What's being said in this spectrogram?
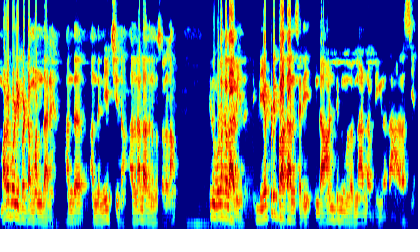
மரபொழிப்பட்ட மண் தானே. அந்த அந்த நீட்சி தான். அதனால அதை நம்ம சொல்லலாம். இது உலகளாவியது. இப்படி எப்படி பார்த்தாலும் சரி இந்த ஆண்டின் முதல் நாள் அப்படிங்கிறதா அரசியல்.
